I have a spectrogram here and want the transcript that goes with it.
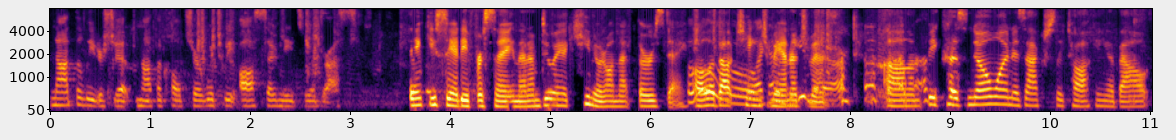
not the leadership, not the culture, which we also need to address. Thank you, Sandy, for saying that. I'm doing a keynote on that Thursday, all about change gotta be management, um, because no one is actually talking about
